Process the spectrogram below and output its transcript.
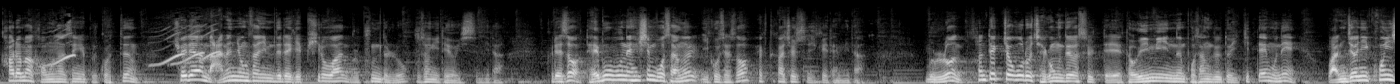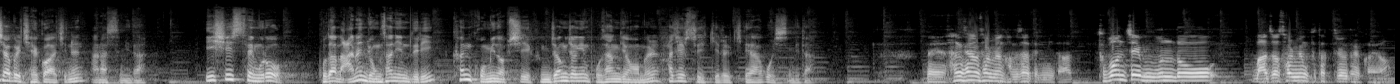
카르마 검은 선생의 불꽃 등 최대한 많은 용사님들에게 필요한 물품들로 구성이 되어 있습니다. 그래서 대부분의 핵심 보상을 이곳에서 획득하실 수 있게 됩니다. 물론 선택적으로 제공되었을 때 더 의미 있는 보상들도 있기 때문에 완전히 코인샵을 제거하지는 않았습니다. 이 시스템으로 보다 많은 용사님들이 큰 고민 없이 긍정적인 보상 경험을 하실 수 있기를 기대하고 있습니다. 네, 상세한 설명 감사드립니다. 두 번째 부분도 마저 설명 부탁드려도 될까요?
